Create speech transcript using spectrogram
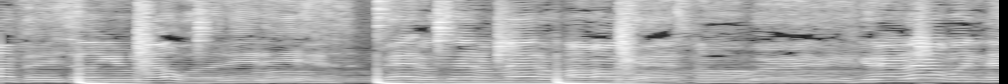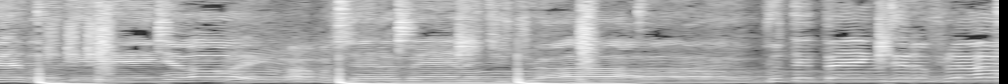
my face so you know what it is. Pedal to the metal, on gas, no way. Girl, I would never get in your way. I'ma shut up and let you drive. Put that thing to the floor,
